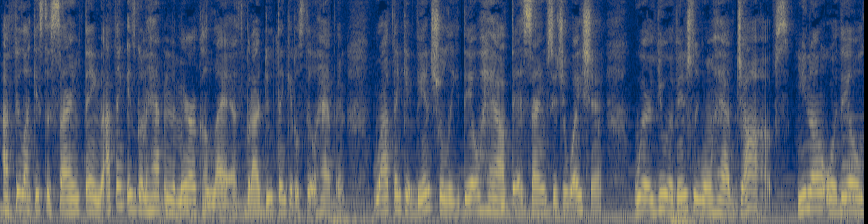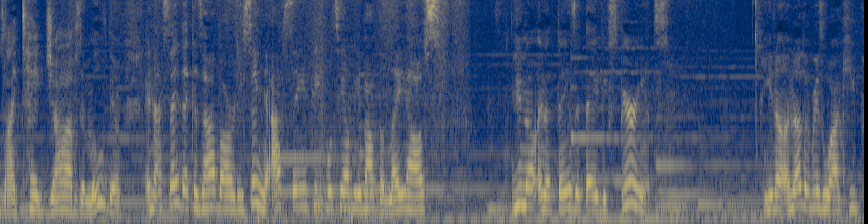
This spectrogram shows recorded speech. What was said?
I feel like it's the same thing. I think it's going to happen in America last, but I do think it'll still happen. Where I think eventually they'll have that same situation where you eventually won't have jobs, you know, or they'll like take jobs and move them. And I say that because I've already seen it. I've seen people tell me about the layoffs, you know, and the things that they've experienced. You know, another reason why I keep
